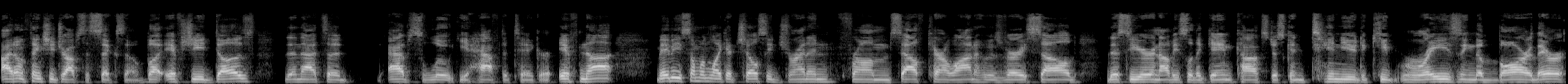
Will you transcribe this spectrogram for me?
I don't think she drops a six though, but if she does, then that's a absolute. You have to take her. If not, maybe someone like a Chelsea Drennan from South Carolina, who is very solid this year, and obviously the Gamecocks just continue to keep raising the bar. They're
